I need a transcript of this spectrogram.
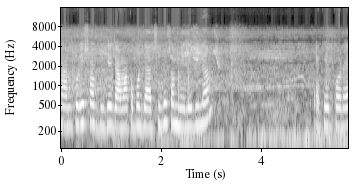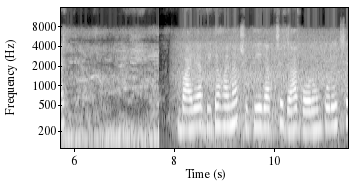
স্নান করে সব ভিজে জামা কাপড় যা ছিল সব মেলে দিলাম। একের পর এক। বাইরে আর দিতে হয় না, শুকিয়ে যাচ্ছে, যা গরম পড়েছে।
